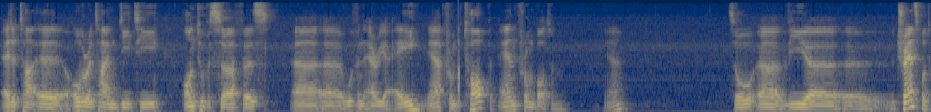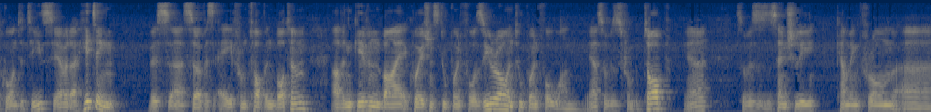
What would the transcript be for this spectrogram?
at a time uh, over a time dt onto the surface uh, uh, with an area a. Yeah, from top and from bottom. Yeah. So uh, the, uh, uh, transport quantities yeah, that are hitting this surface A from top and bottom are then given by equations 2.40 and 2.41. Yeah, so this is from the top. Yeah, so this is essentially coming from uh,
